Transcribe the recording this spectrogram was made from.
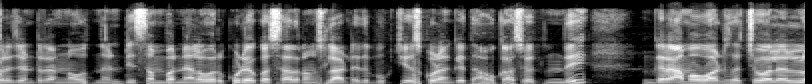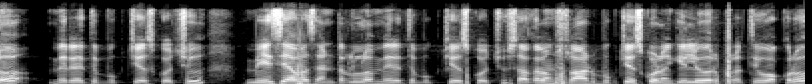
ప్రజెంట్ రన్ అవుతుందండి డిసెంబర్ నెల వరకు కూడా ఒక సదరం స్లాట్ అయితే బుక్ చేసుకోవడానికి అయితే అవకాశం అవుతుంది. గ్రామ వార్డు సచివాలయాల్లో మీరైతే బుక్ చేసుకోవచ్చు. మీ సేవా సెంటర్లో మీరైతే బుక్ చేసుకోవచ్చు. సదరం స్లాట్ బుక్ చేసుకోవడానికి వెళ్ళేవారు ప్రతి ఒక్కరూ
